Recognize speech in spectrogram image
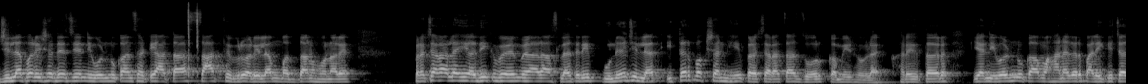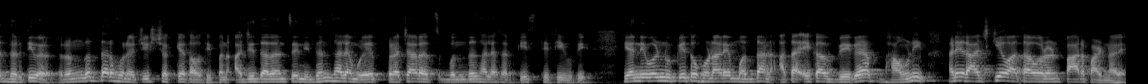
जिल्हा परिषदेचे निवडणुकांसाठी आता सात फेब्रुवारीला मतदान होणार आहे. प्रचारालाही अधिक वेळ मिळाला असला तरी पुणे जिल्ह्यात इतर पक्षांनीही प्रचाराचा जोर कमी ठेवलाय. खरे तर या निवडणुका महानगरपालिकेच्या धर्तीवर रंगतदार होण्याची शक्यता होती पण अजितदादांचे निधन झाल्यामुळे प्रचारच बंद झाल्यासारखी स्थिती होती. या निवडणुकीत होणारे मतदान आता एका वेगळ्या भावनिक आणि राजकीय वातावरण पार पाडणार आहे.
